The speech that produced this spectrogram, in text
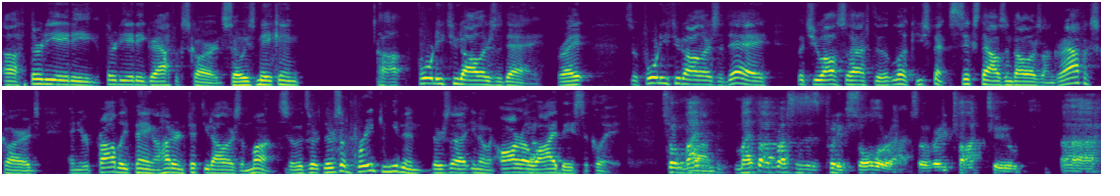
uh, 3080 3080 graphics card. So he's making uh, $42 a day, right? So $42 a day, but you also have to look, you spent $6,000 on graphics cards and you're probably paying $150 a month. So a, there's a break even, there's a, you know, an ROI basically. So my, um, my thought process is putting solar on. So I've already talked to, uh,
